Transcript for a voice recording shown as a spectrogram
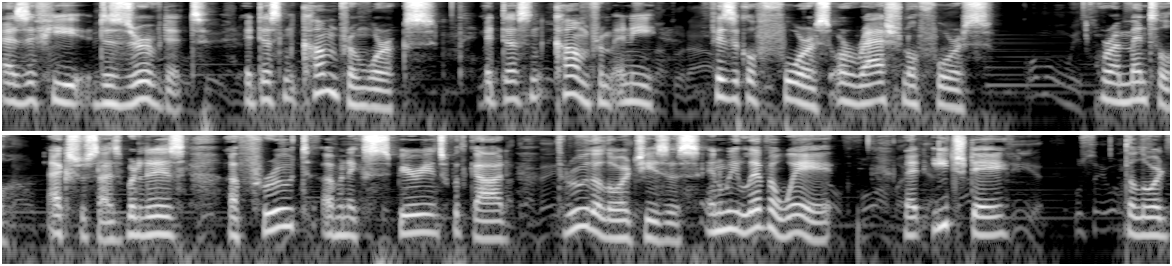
as if he deserved it. It doesn't come from works. It doesn't come from any physical force or rational force or a mental exercise, but it is a fruit of an experience with God through the Lord Jesus. And we live a way that each day the Lord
